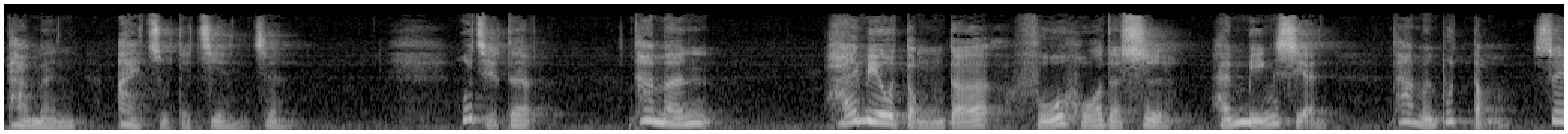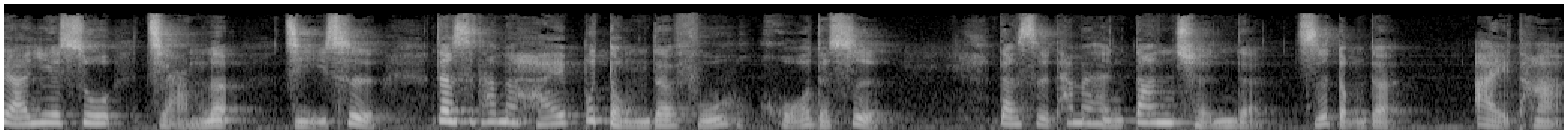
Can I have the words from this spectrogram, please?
他们爱主的见证，我觉得他们还没有懂得复活的事。很明显，他们不懂。虽然耶稣讲了几次，但是他们还不懂得复活的事。但是他们很单纯的，只懂得爱他，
